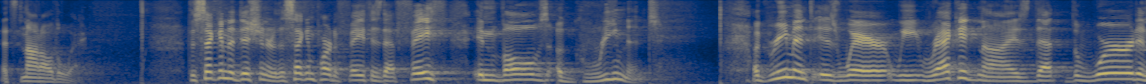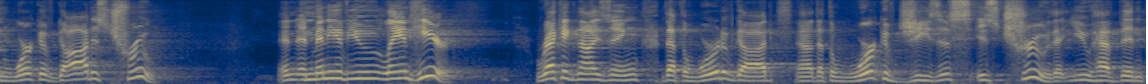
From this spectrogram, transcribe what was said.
That's not all the way. The second addition, or the second part of faith, is that faith involves agreement. Agreement is where we recognize that the word and work of God is true. And, and many of you land here recognizing that the Word of God, uh, that the work of Jesus is true, that you have been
